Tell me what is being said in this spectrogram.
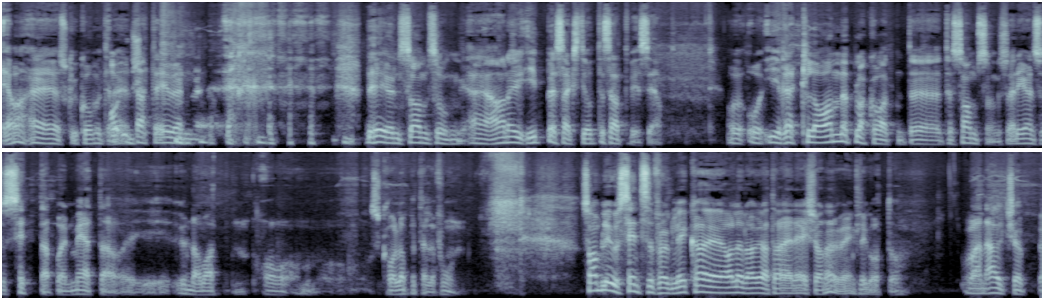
Ja, jeg skulle komme til det. Dette er jo en Det er jo en Samsung eh, Han er jo IP68-sertifisert. Og, og, i reklameplakaten til, til, Samsung så er det en som sitter på en meter under vann og, og scroller på telefonen. Så han blir jo sint, selvfølgelig. Hva er alle dager dette er? Det skjønner du egentlig godt. da. Men Elkjøp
